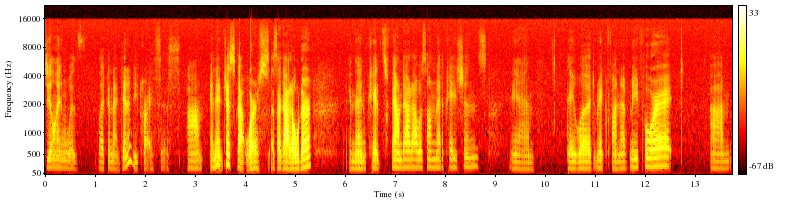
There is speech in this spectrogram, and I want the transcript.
dealing with like an identity crisis. Um, and it just got worse as I got older. And then kids found out I was on medications and they would make fun of me for it. Um,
